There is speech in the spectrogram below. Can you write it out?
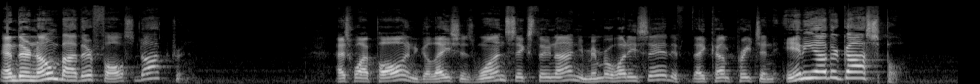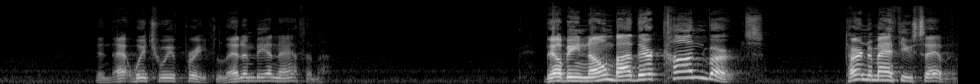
And they're known by their false doctrine. That's why Paul in Galatians 1 6 through 9, you remember what he said? If they come preaching any other gospel than that which we have preached, let them be anathema. They'll be known by their converts. Turn to Matthew 7.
